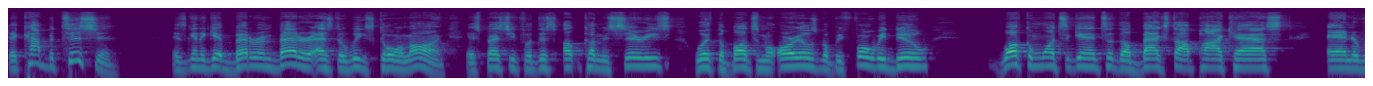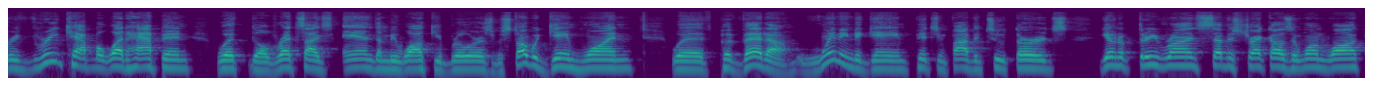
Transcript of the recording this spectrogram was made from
the competition is going to get better and better as the weeks go along, especially for this upcoming series with the Baltimore Orioles. But before we do, Welcome once again to the Backstop Podcast and a re- recap of what happened with the Red Sox and the Milwaukee Brewers. We start with game one with Pivetta winning the game, pitching five and two thirds, giving up three runs, seven strikeouts, and one walk.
